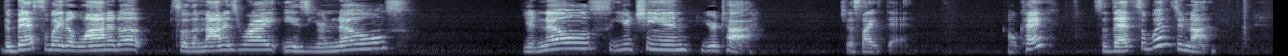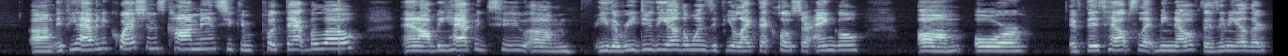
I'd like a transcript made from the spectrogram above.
the best way to line it up so the knot is right is your nose, your nose, your chin, your tie. Just like that. Okay? So that's the Windsor knot. Um, if you have any questions, comments, you can put that below. And I'll be happy to um, either redo the other ones if you like that closer angle. Um, or if this helps, let me know if there's any other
